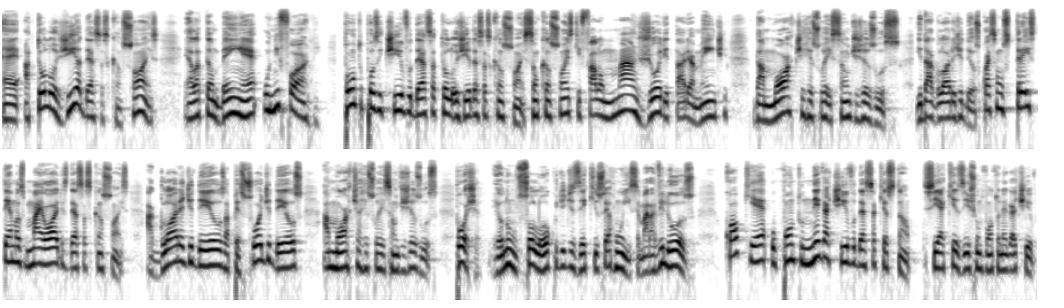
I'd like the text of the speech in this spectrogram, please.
é, a teologia dessas canções, ela também é uniforme. Ponto positivo dessa teologia dessas canções. São canções que falam majoritariamente da morte e ressurreição de Jesus e da glória de Deus. Quais são os três temas maiores dessas canções? A glória de Deus, a pessoa de Deus, a morte e a ressurreição de Jesus. Poxa, eu não sou louco de dizer que isso é ruim, isso é maravilhoso. Qual que é o ponto negativo dessa questão? Se é que existe um ponto negativo.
